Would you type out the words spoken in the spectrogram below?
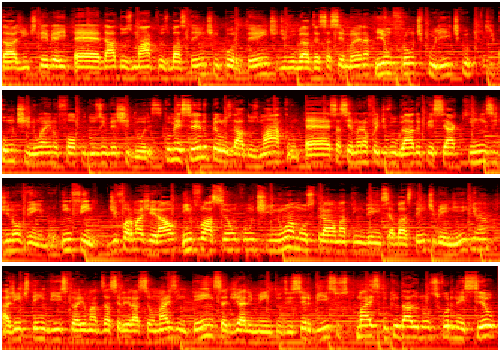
tá? A gente teve aí é, dados macros bastante importantes divulgados essa semana e um fronte político que continua aí no foco dos investidores. Começando pelos dados macro, é, essa semana foi divulgado o IPCA 15 de novembro. Enfim, de forma geral, inflação continua a mostrar uma tendência bastante benigna. A gente tem visto aí uma desaceleração mais intensa de alimentos e serviços, mas o que o dado nos forneceu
